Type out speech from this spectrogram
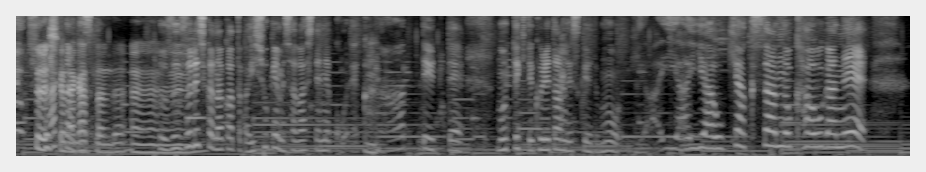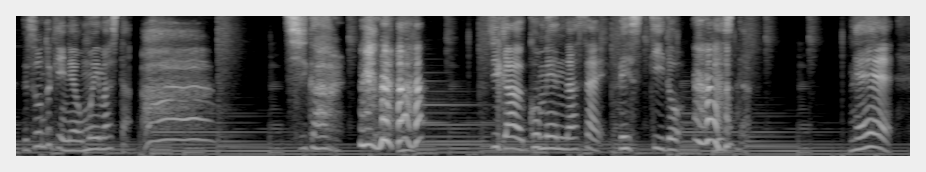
それしかなかったんだ。うんそれしかなかったから一生懸命探してねこれかなって言って持ってきてくれたんですけれどもいやいやいやお客さんの顔がねでその時にね思いました。あ違う。違うごめんなさい。ベスティドでした。ねえ。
